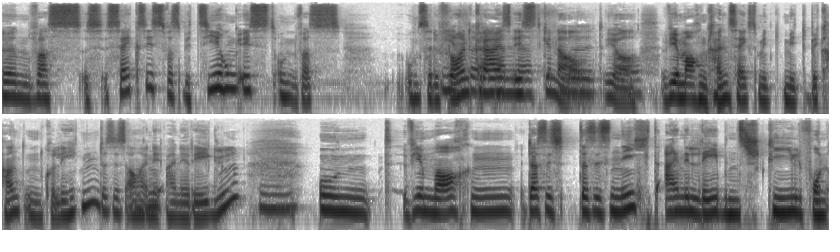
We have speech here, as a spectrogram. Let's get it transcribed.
ähm, was Sex ist, was Beziehung ist und was unsere Freundkreis ist, genau. Ja, auch. wir machen keinen Sex mit, mit Bekannten und Kollegen, das ist auch Mhm. eine, eine Regel. Und wir machen, das ist, das ist nicht ein Lebensstil von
